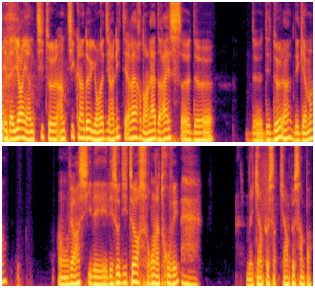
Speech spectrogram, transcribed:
Et d'ailleurs, il y a un petit, euh, un petit clin d'œil, on va dire littéraire, dans l'adresse de, de, des deux, là, des gamins. On verra si les, les auditeurs sauront la trouver. Mais qui est un peu, qui est un peu sympa.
